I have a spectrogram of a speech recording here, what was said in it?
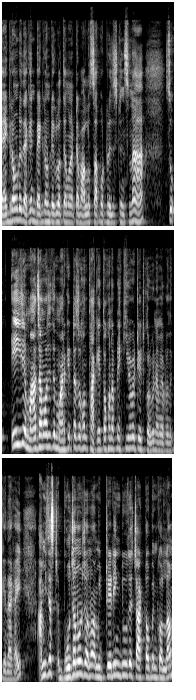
ব্যাকগ্রাউন্ডে দেখেন ব্যাকগ্রাউন্ড এগুলো তেমন একটা ভালো সাপোর্ট রেজিস্ট্যান্স না। সো এই যে মাঝামাঝিতে মার্কেটটা যখন থাকে, তখন আপনি কীভাবে ট্রেড করবেন আমি আপনাদেরকে দেখাই। আমি জাস্ট বোঝানোর জন্য আমি ট্রেডিং ভিউতে চার্টটা ওপেন করলাম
